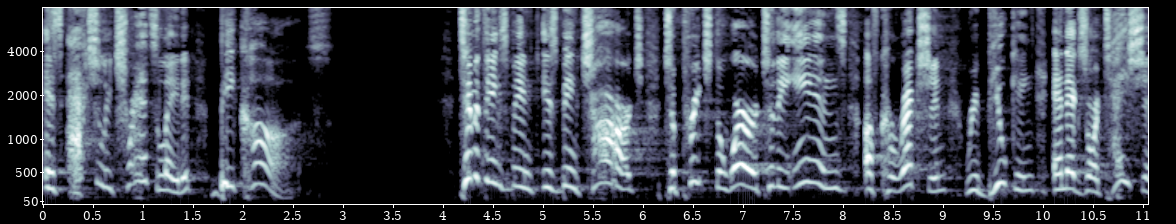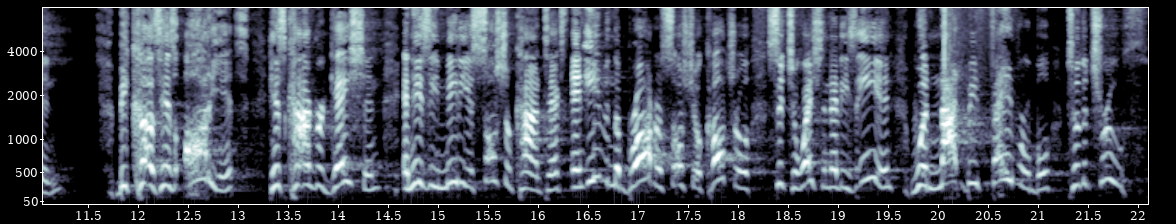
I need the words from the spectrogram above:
is actually translated because. Timothy is being, is being charged to preach the word to the ends of correction, rebuking, and exhortation because his audience, his congregation, and his immediate social context, and even the broader social cultural situation that he's in would not be favorable to the truth.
